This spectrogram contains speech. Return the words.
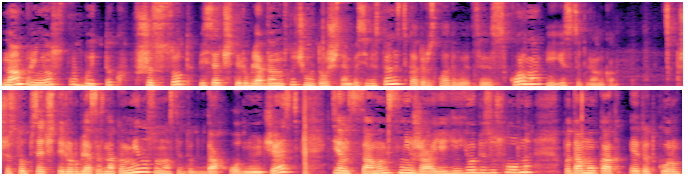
нам принес убыток в 654 рубля. В данном случае мы тоже считаем по себестоимости, которая складывается из корма и из цыпленка. 654 рубля со знаком минус у нас идут в доходную часть, тем самым снижая ее, безусловно, потому как этот корм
